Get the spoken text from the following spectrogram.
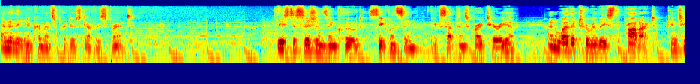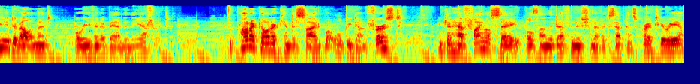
and in the increments produced every sprint. These decisions include sequencing, acceptance criteria, and whether to release the product, continue development, or even abandon the effort. The product owner can decide what will be done first and can have final say both on the definition of acceptance criteria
